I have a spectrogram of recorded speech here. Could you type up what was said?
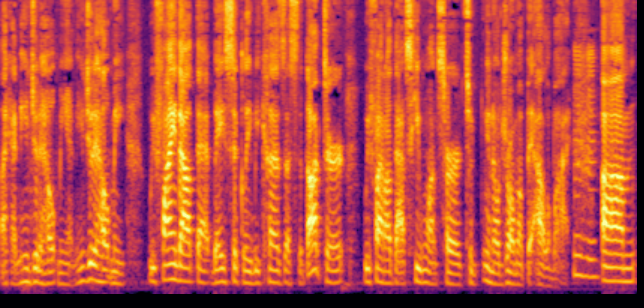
Like, I need you to help me. I need you to help me. We find out that basically because that's the doctor, we find out that's he wants her to, you know, drum up the alibi. Um,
